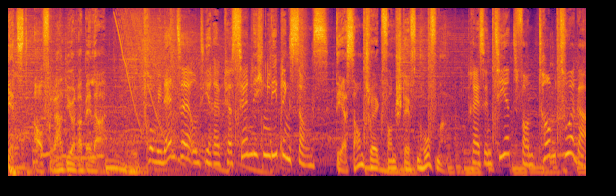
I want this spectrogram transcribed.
Jetzt auf Radio Arabella. Prominente und ihre persönlichen Lieblingssongs. Der Soundtrack von Steffen Hofmann. Präsentiert von Tom Turga.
